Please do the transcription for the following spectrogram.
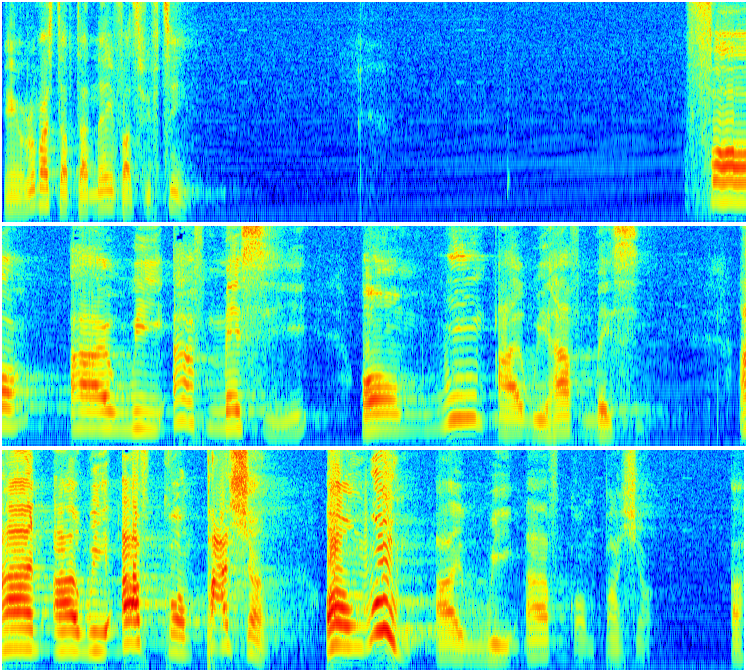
In Romans chapter 9, verse 15. For I will have mercy on whom I will have mercy, and I will have compassion on whom I will have compassion. Ah.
